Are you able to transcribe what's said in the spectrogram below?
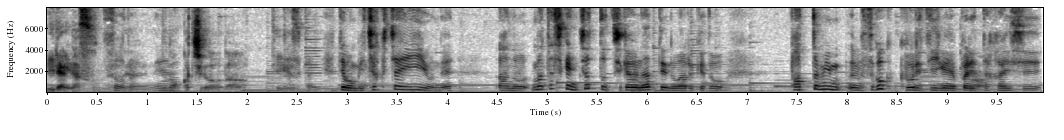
イライラするんだよね。ね。なんか違うなっていう。確かに。でもめちゃくちゃいいよねあのまあ確かにちょっと違うなっていうのはあるけどパッと見うんすごくクオリティがやっぱり高いし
